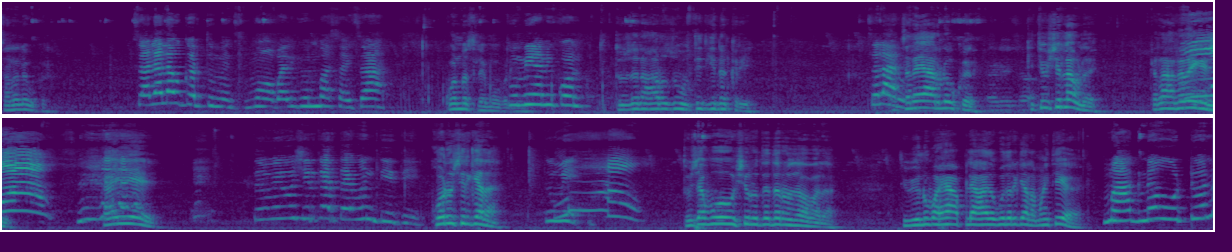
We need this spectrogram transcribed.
चला लवकर चला लवकर तुम्हीच. मोबाईल घेऊन बसायचा. कोण बसलाय मोबाईल तुम्ही आणि कोण? तुझं ना आरोज होती की नकरी? चला आरू. चला यार लवकर. किती उशीर लावलाय? का राहणार नाही घरी? काय ये तुम्ही उशीर करताय म्हणती ती. कोण उशीर केला? तुम्ही. तुझ्या भाऊ उशीर होते दररोज आम्हाला. ती विनूबाई आपल्या अगोदर गेला माहितीये का? मागणं उठून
